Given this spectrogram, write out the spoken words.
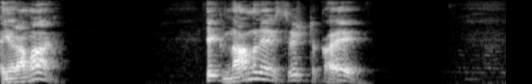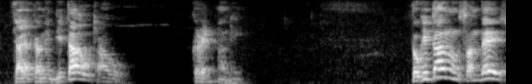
અહીંયા રામાયણ એક નામને શ્રેષ્ઠ કહે. ત્યારે તમે ગીતા ઉઠાવો કૃષ્ણની તો ગીતાનો સંદેશ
